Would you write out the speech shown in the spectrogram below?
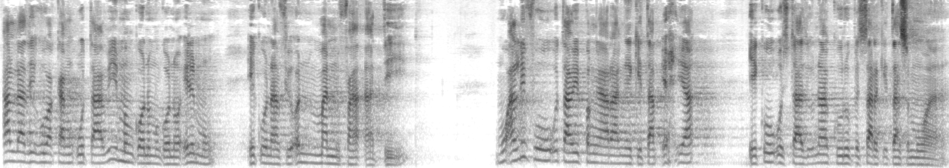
Alladzi huwa kang utawi mengkono-mengkono ilmu iku nafiun manfaati. Muallifu utawi pengarangi kitab ihya iku ustazuna guru besar kita semua.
